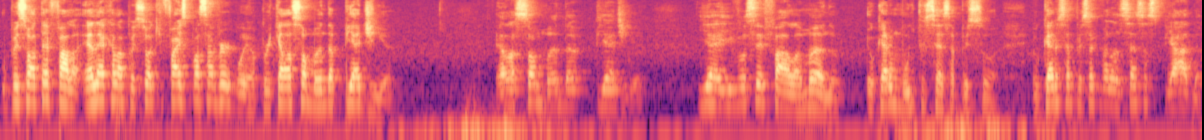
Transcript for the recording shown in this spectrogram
o pessoal até fala, ela é aquela pessoa que faz passar vergonha, porque ela só manda piadinha. Ela só manda piadinha. E aí você fala, mano, eu quero muito ser essa pessoa. Eu quero ser a pessoa que vai lançar essas piadas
